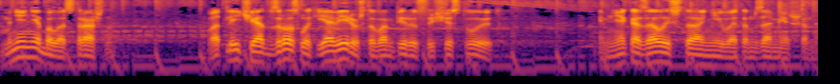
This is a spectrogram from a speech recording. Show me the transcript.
Мне не было страшно. В отличие от взрослых, я верю, что вампиры существуют. И мне казалось, что они в этом замешаны.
